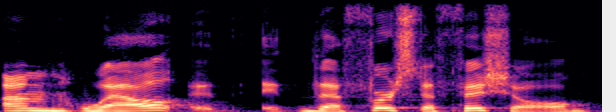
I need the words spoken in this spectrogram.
Um, well, the first official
